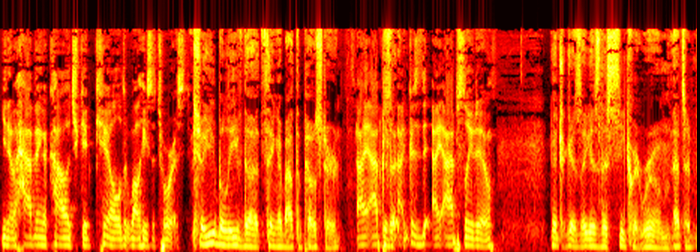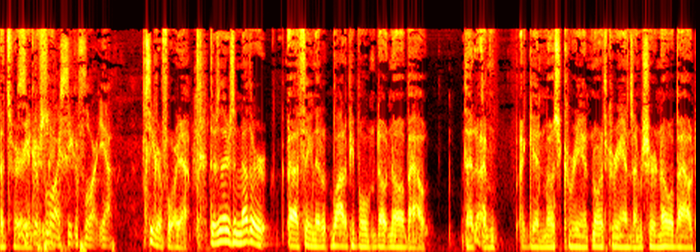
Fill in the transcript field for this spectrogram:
you know, having a college kid killed while he's a tourist. So you believe the thing about the poster? I absolutely, because I absolutely do. Because is the secret room. That's a that's very Secret floor, secret floor, yeah. Secret floor, yeah. There's there's another uh, thing that a lot of people don't know about that I'm again most Korean North Koreans I'm sure know about,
